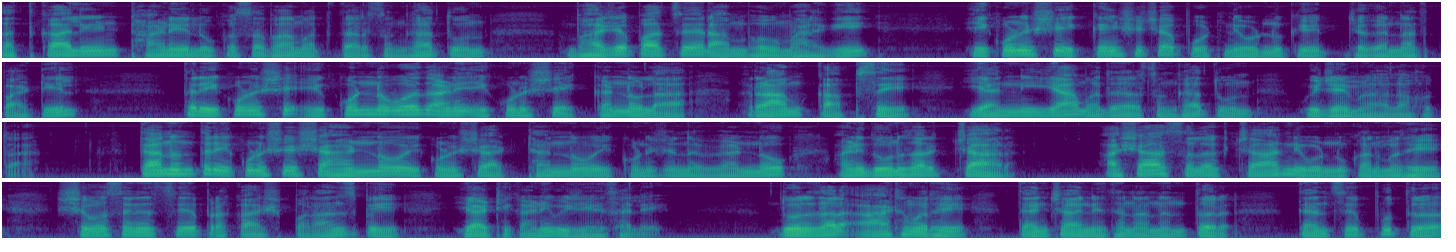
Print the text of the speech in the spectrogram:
तत्कालीन ठाणे लोकसभा मतदारसंघातून भाजपाचे रामभाऊ म्हाळगी एकोणीसशे एक्क्याऐंशीच्या पोटनिवडणुकीत जगन्नाथ पाटील तर एकोणीसशे एकोणनव्वद आणि एकोणीसशे एक्क्याण्णवला राम कापसे यांनी या मतदारसंघातून विजय मिळवला होता. त्यानंतर एकोणीसशे शहाण्णव एकोणीसशे अठ्ठ्याण्णव एकोणीसशे नव्याण्णव आणि दोन हजार चार अशा सलग चार निवडणुकांमध्ये शिवसेनेचे प्रकाश परांजपे या ठिकाणी विजयी झाले. दोन हजार आठमध्ये त्यांच्या निधनानंतर त्यांचे पुत्र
